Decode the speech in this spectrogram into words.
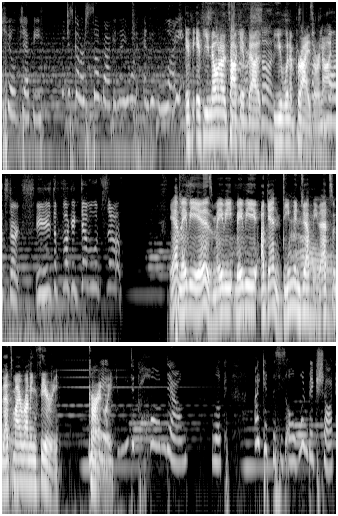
kill Jeffy. We just got our son back, and now you want to end his life? If if you know what I'm talking about, you win a prize or not. Monster. He's the fucking devil himself. Yeah, maybe he is. Maybe maybe again, Demon Jeffy. That's that's my running theory. Currently. Mario, you need to calm down. Look, I get this is all one big shock.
